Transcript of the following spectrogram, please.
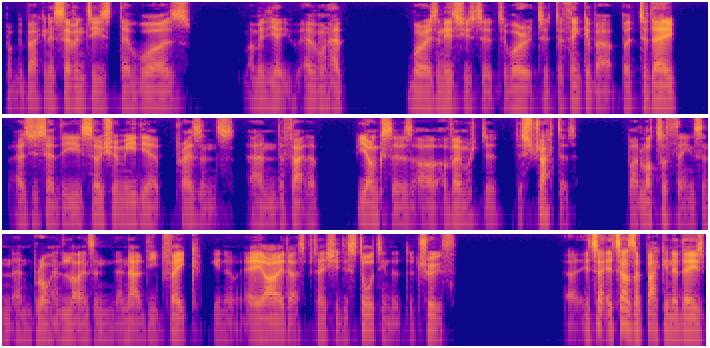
probably back in the seventies, there was, I mean, everyone had worries and issues to to worry to, to think about. But today, as you said, the social media presence and the fact that youngsters are, are very much di- distracted by lots of things and, and wrong headlines and, and now deep fake, you know, AI that's potentially distorting the, the truth. Uh, it's, it sounds like back in the days,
